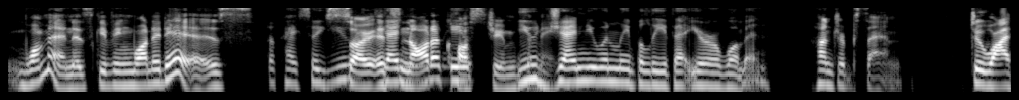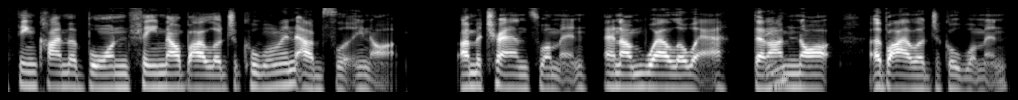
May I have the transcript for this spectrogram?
woman is giving what it is. Okay, so you so it's not a costume You me. genuinely believe that you're a woman. 100%. Do I think I'm a born female biological woman? Absolutely not. I'm a trans woman and I'm well aware that See? I'm not a biological woman.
